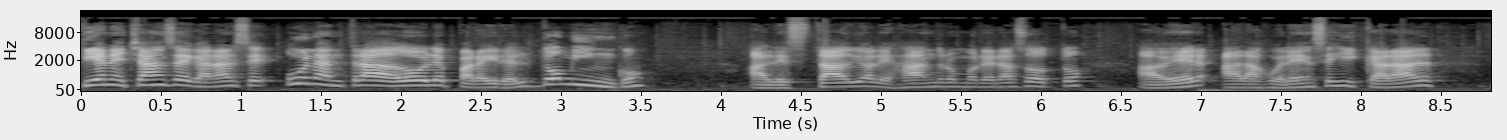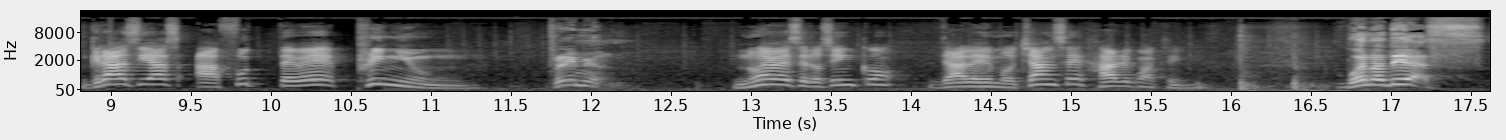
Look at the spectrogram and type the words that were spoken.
tiene chance de ganarse una entrada doble para ir el domingo al estadio Alejandro Morera Soto a ver a la Juelense Jicaral gracias a Food TV Premium. Premium. 905, ya le dimos chance. Harry Joaquín. Buenos días.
